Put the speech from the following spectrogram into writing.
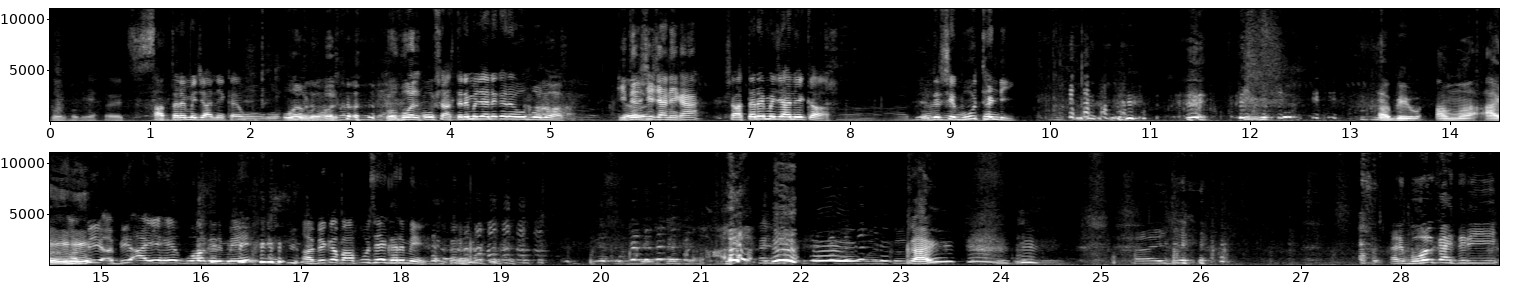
बोल बघूया सातारे में जाने का है वो वो- बोल बोलो बोल आप। बोल। वो बोल। वो शातरे में जाने का है वो बोलो आप। किधर से जाने का? सातारे में जाने का। उधर से बहुत ठंडी। अभी हम आए हैं। अभी अभी आए हैं गुहा घर में। अभी का बापू से घर में। काय अरे बोल काहीतरी.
